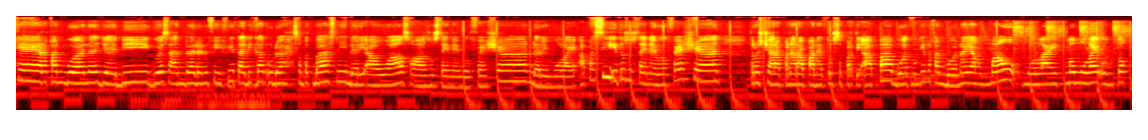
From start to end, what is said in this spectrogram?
Oke, rekan Buana, jadi gue Sandra dan Vivi tadi kan udah sempet bahas nih dari awal soal sustainable fashion, dari mulai apa sih itu sustainable fashion, terus cara penerapannya tuh seperti apa buat mungkin rekan Buana yang mau mulai memulai untuk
